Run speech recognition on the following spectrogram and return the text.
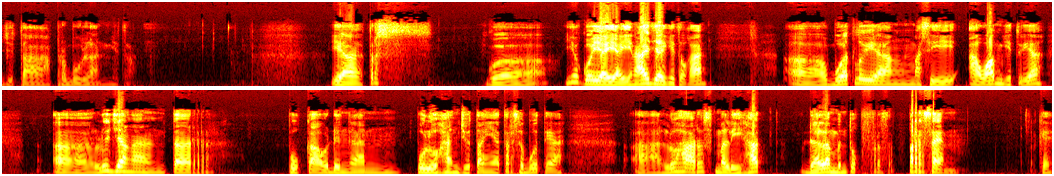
juta per bulan gitu. Ya terus gue ya gue yayain aja gitu kan. Uh, buat lu yang masih awam gitu ya uh, lu jangan terpukau dengan puluhan jutanya tersebut ya. Uh, lu harus melihat dalam bentuk persen oke. Okay?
